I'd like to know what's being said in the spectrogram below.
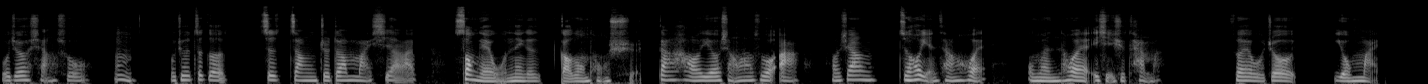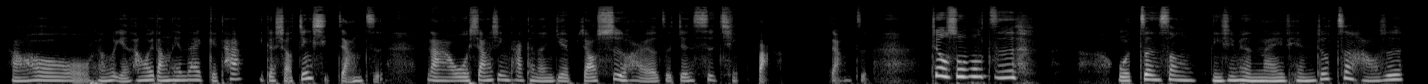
我就想说，嗯，我觉得这个这张绝对要买下来。送给我那个高中同学，刚好也有想到说啊，好像之后演唱会我们会一起去看嘛，所以我就有买，然后想说演唱会当天再给他一个小惊喜这样子，那我相信他可能也比较释怀了这件事情吧，这样子，就殊不知我赠送明信片的那一天，就正好是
